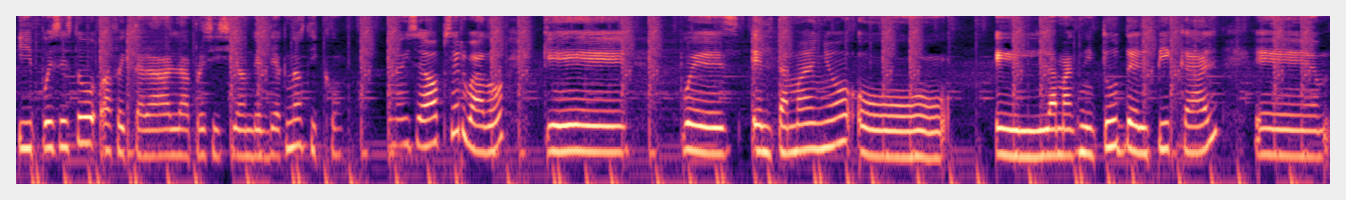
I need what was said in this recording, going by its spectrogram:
Y pues esto afectará la precisión del diagnóstico. Bueno, y se ha observado que pues el tamaño o la magnitud del pical eh,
